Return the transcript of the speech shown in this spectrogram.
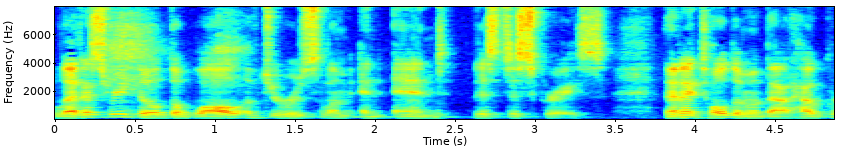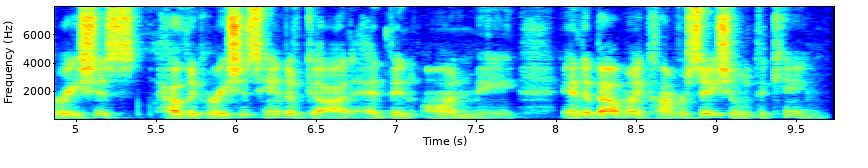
Let us rebuild the wall of Jerusalem and end this disgrace. Then I told them about how gracious how the gracious hand of God had been on me, and about my conversation with the king.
